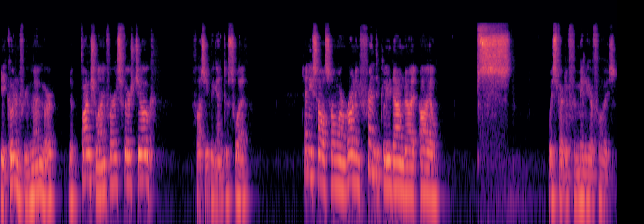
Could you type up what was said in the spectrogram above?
he couldn't remember the punchline for his first joke. Fozzie began to sweat. Then he saw someone running frantically down the aisle. Psst, whispered a familiar voice.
